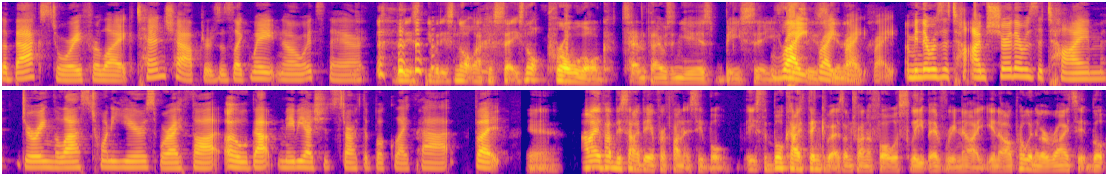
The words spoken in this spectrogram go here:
the backstory for like 10 chapters is like wait no it's there but it's but it's not like a set it's not prologue 10,000 years BC right is, right you know... right right i mean there was a time i'm sure there was a time during the last 20 years where i thought oh that maybe i should start the book like that but yeah I've had this idea for a fantasy book. It's the book I think about as I'm trying to fall asleep every night. You know, I'll probably never write it, but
